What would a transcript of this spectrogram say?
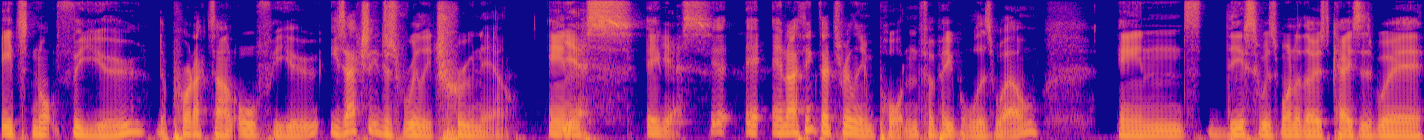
it's not for you. The products aren't all for you. Is actually just really true now. And yes, it- yes, and I think that's really important for people as well. And this was one of those cases where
